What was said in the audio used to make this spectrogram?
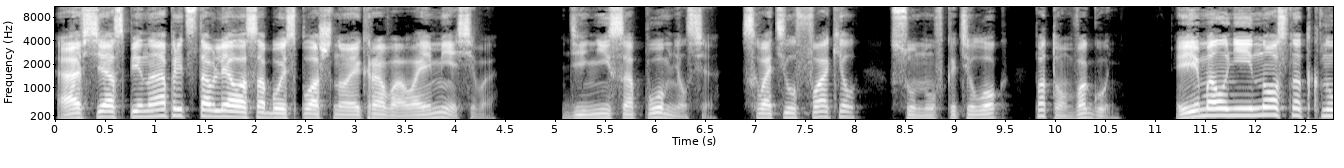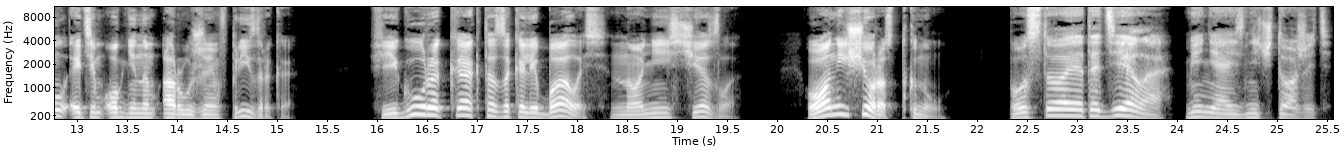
а вся спина представляла собой сплошное кровавое месиво. Денис опомнился, схватил факел, сунул в котелок, потом в огонь. И молниеносно ткнул этим огненным оружием в призрака. Фигура как-то заколебалась, но не исчезла. Он еще раз ткнул. «Пустое это дело, меня изничтожить»,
